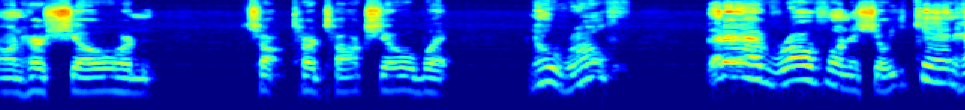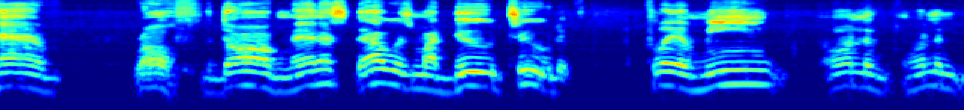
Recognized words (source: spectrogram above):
on her show or her talk show, but no Rowlf. Better have Rowlf on the show. You can't have Rowlf the dog, man. That's that was my dude too. To play a mean on the on the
